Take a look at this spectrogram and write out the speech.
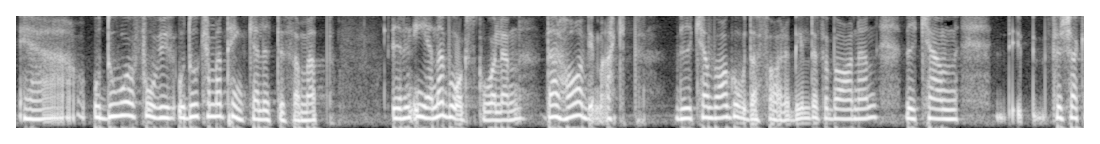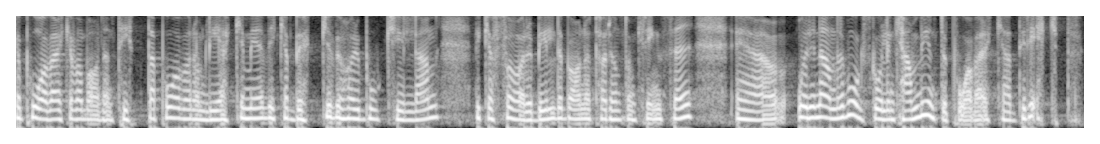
Eh, och, då får vi, och då kan man tänka lite som att i den ena vågskålen, där har vi makt. Vi kan vara goda förebilder för barnen. Vi kan försöka påverka vad barnen tittar på, vad de leker med, vilka böcker vi har i bokhyllan, vilka förebilder barnet har runt omkring sig. Eh, och i den andra vågskålen kan vi inte påverka direkt.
